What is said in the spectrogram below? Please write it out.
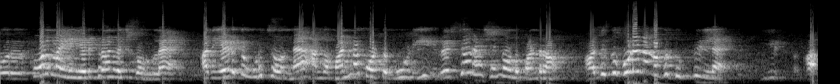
ஒரு கோல் மைனிங் எடுக்கிறான்னு வச்சுக்கோங்களேன். அது எடுத்து முடிச்ச உடனே அங்க மண்ணை போட்டு மூடி ரெஸ்டாரேஷன் ஒண்ணு பண்றான். அதுக்கு கூட நமக்கு துப்பு இல்ல. இ- அ,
